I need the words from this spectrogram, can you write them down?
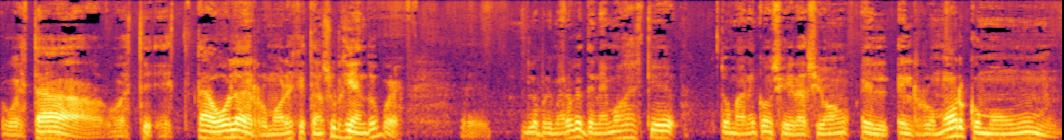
o esta, o este, esta ola de rumores que están surgiendo, pues eh, lo primero que tenemos es que tomar en consideración el, el rumor como un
